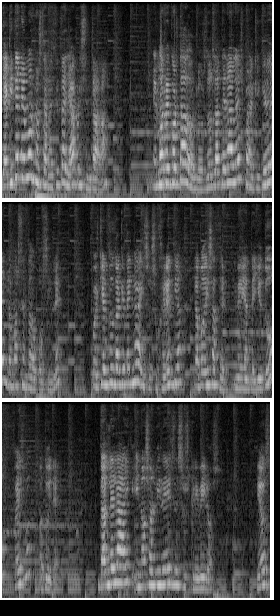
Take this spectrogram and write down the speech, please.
Y aquí tenemos nuestra receta ya presentada. Hemos recortado los dos laterales para que quede lo más centrado posible. Cualquier duda que tengáis o sugerencia la podéis hacer mediante YouTube, Facebook o Twitter. Dadle like y no os olvidéis de suscribiros. Adiós.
